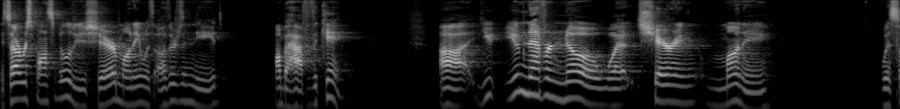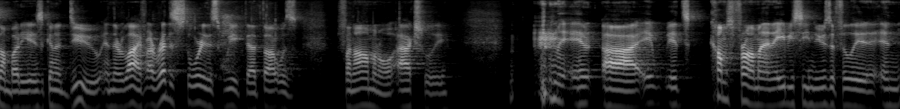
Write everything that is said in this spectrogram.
It's our responsibility to share money with others in need on behalf of the king. Uh, you, you never know what sharing money with somebody is going to do in their life. I read this story this week that I thought was phenomenal, actually. it, uh, it comes from an ABC News affiliate in,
